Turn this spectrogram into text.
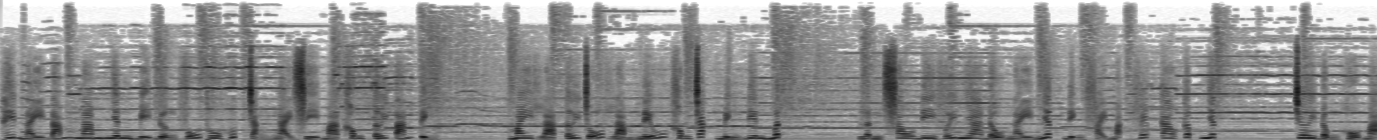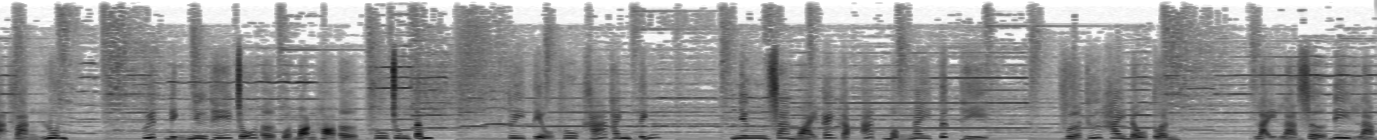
Thế này đám nam nhân bị đường vũ thu hút chẳng ngại gì mà không tới tán tỉnh. May là tới chỗ làm nếu không chắc mình điên mất. Lần sau đi với nha đầu này nhất định phải mặc vét cao cấp nhất chơi đồng hồ mạ vàng luôn. Quyết định như thế chỗ ở của bọn họ ở khu trung tâm. Tuy tiểu khu khá thanh tính nhưng ra ngoài cách gặp áp mộng ngay tức thì, vừa thứ hai đầu tuần, lại là giờ đi làm.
